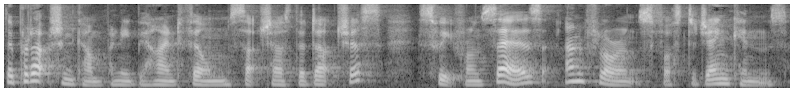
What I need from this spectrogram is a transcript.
the production company behind films such as The Duchess, Suite Française, and Florence Foster Jenkins.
